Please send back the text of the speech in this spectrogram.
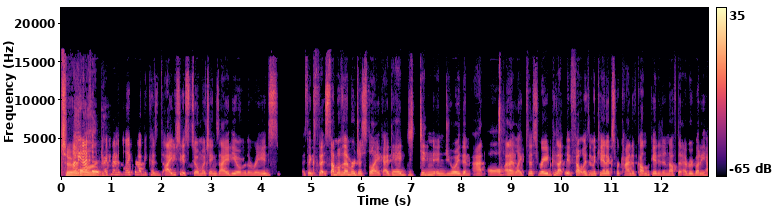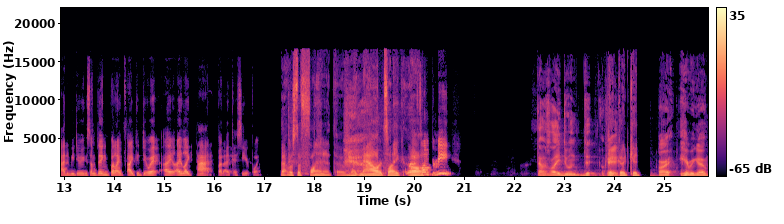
to. I mean, I, Hard. think I kind of like that because I used to get so much anxiety over the raids. It's think that some of them were just like I, I just didn't enjoy them at all, and I liked this raid because it felt like the mechanics were kind of complicated enough that everybody had to be doing something, but I I could do it. I I like that, but like I see your point. that was the fun in it though. Like now it's like, Well, oh, Fun for me. That was like doing. d- Okay. get good kid. All right. Here we go.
